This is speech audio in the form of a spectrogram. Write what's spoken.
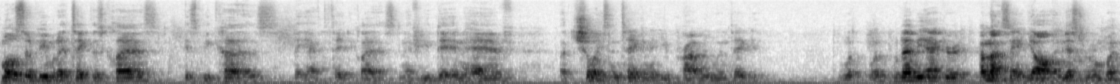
Most of the people that take this class is because they have to take the class, and if you didn't have a choice in taking it, you probably wouldn't take it. Would, would, would, that be accurate? I'm not saying y'all in this room, but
